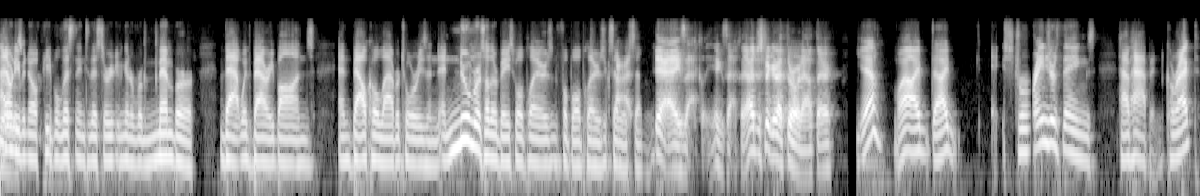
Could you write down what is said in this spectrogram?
I don't even know if people listening to this are even going to remember that with Barry Bonds and Balco Laboratories and, and numerous other baseball players and football players, et cetera, et cetera. Yeah, exactly, exactly. I just figured I'd throw it out there. Yeah. Well, I, I, stranger things have happened, correct?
